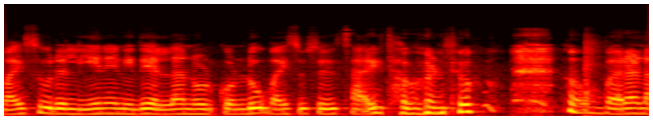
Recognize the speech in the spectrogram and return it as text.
ಮೈಸೂರಲ್ಲಿ ಏನೇನಿದೆ ಎಲ್ಲ ನೋಡಿಕೊಂಡು ಮೈಸೂರು ಸಿಲ್ಕ್ ಸ್ಯಾರಿ ತಗೊಂಡು ಬರೋಣ.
